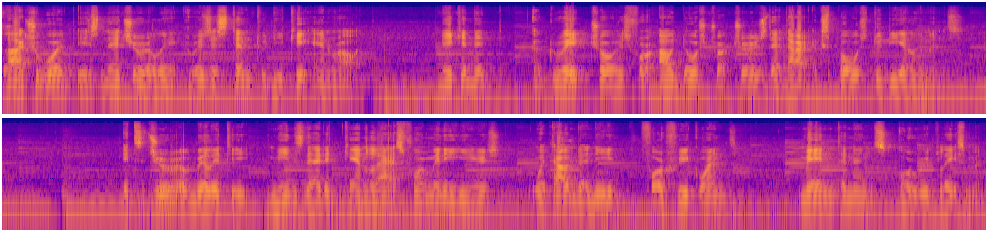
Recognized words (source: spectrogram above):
Larch wood is naturally resistant to decay and rot, making it a great choice for outdoor structures that are exposed to the elements. Its durability means that it can last for many years without the need for frequent maintenance or replacement.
